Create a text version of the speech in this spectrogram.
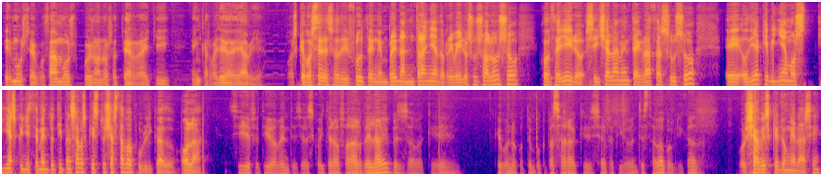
temos e gozamos pois na nosa terra aquí en Carballeda de Avia. Pois que vostedes o disfruten en plena entraña do Ribeiro. Suso Alonso, concelleiro, sinxalamente grazas Suso, eh, o día que viñamos tiñas coñecemento, ti pensabas que isto xa estaba publicado. Hola. Sí, efectivamente, xa escoitara falar dela e pensaba que, que bueno, co tempo que pasara que xa efectivamente estaba publicada. Pois xa ves que non era así.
